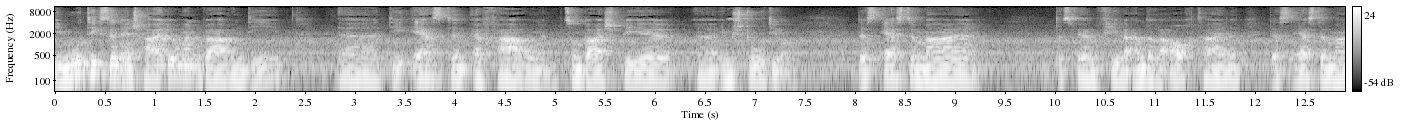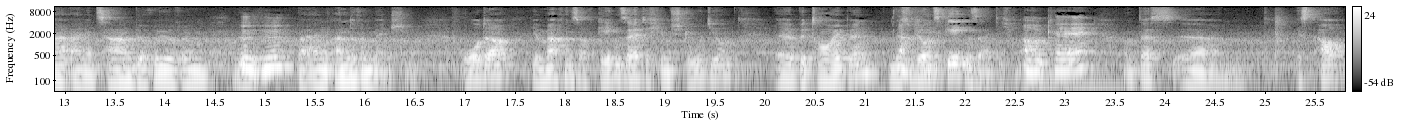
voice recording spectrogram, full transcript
die mutigsten Entscheidungen waren die, äh, die ersten Erfahrungen, zum Beispiel äh, im Studium. Das erste Mal das werden viele andere auch teilen, das erste Mal einen Zahn berühren ne, mhm. bei einem anderen Menschen. Oder wir machen es auch gegenseitig im Studium, äh, betäuben müssen okay. wir uns gegenseitig machen. Okay. Und das äh, ist auch,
